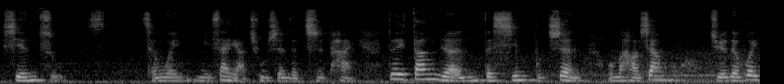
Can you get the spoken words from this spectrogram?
先祖。成为弥赛亚出生的支派，对，当人的心不正，我们好像觉得会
